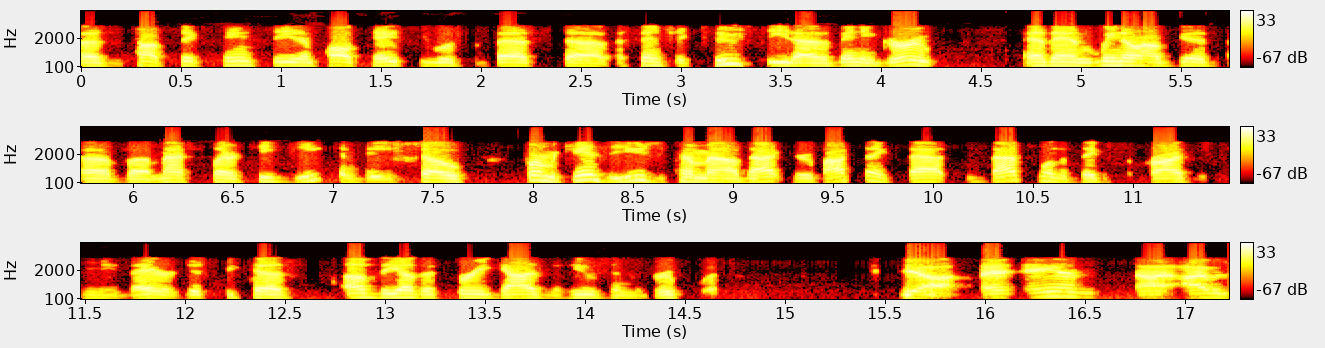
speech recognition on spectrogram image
as a top 16 seed, and Paul Casey was the best, uh, essentially two seed out of any group. And then we know how good of a match player TG can be. So for Mackenzie Hughes to come out of that group, I think that that's one of the biggest surprises to me there, just because of the other three guys that he was in the group with. Yeah, and, and I, I was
